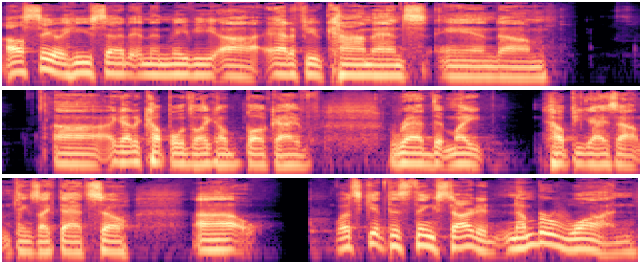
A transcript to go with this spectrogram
I'll see what he said and then maybe, uh, add a few comments. And, um, uh, I got a couple with like a book I've read that might help you guys out and things like that. So, uh, let's get this thing started. Number one,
